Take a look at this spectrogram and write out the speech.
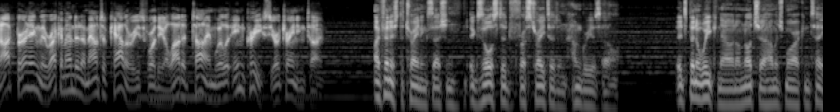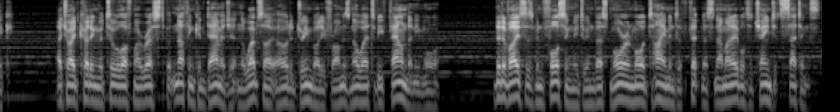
not burning the recommended amount of calories for the allotted time will increase your training time. I finished the training session, exhausted, frustrated, and hungry as hell. It's been a week now, and I'm not sure how much more I can take. I tried cutting the tool off my wrist, but nothing can damage it, and the website I ordered DreamBody from is nowhere to be found anymore. The device has been forcing me to invest more and more time into fitness, and I'm unable to change its settings.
